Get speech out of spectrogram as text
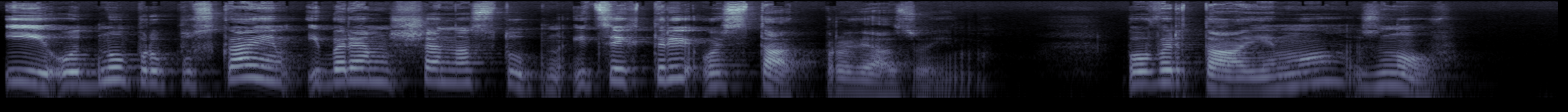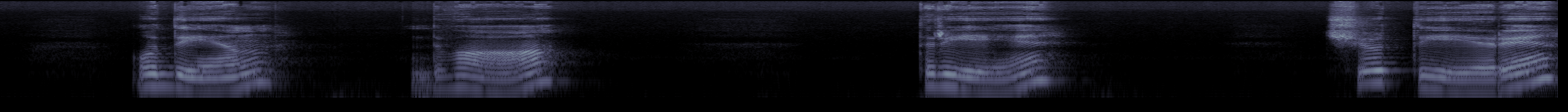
і одну пропускаємо і беремо ще наступну. І цих три ось так пров'язуємо. Повертаємо знов. Один, два, три, чотири.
